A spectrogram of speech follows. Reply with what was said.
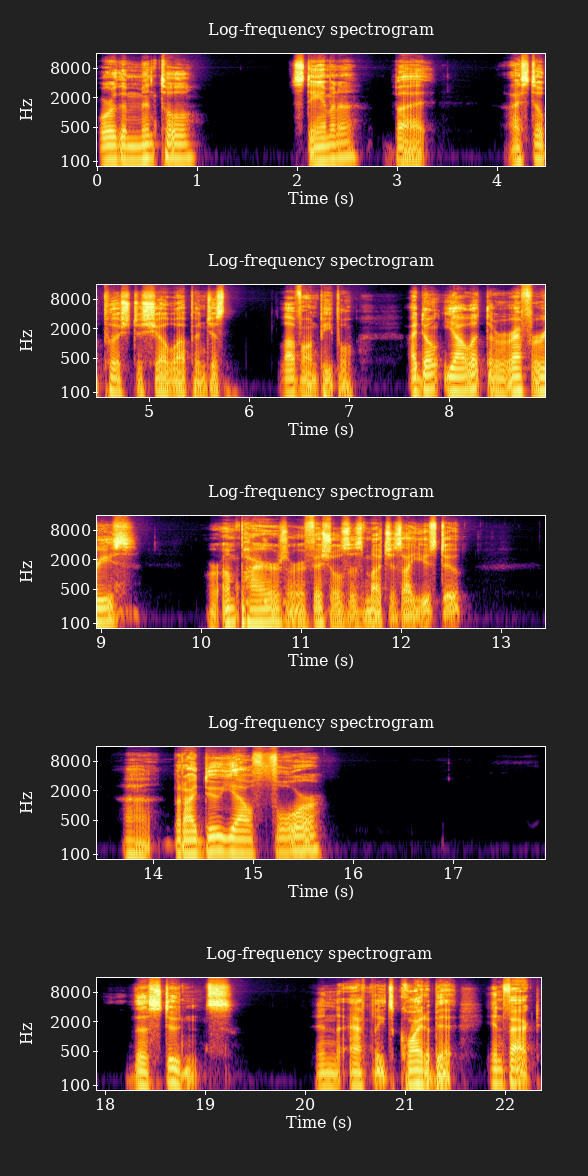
or the mental stamina, but I still push to show up and just love on people. I don't yell at the referees or umpires or officials as much as I used to, uh, but I do yell for the students and the athletes quite a bit. In fact,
